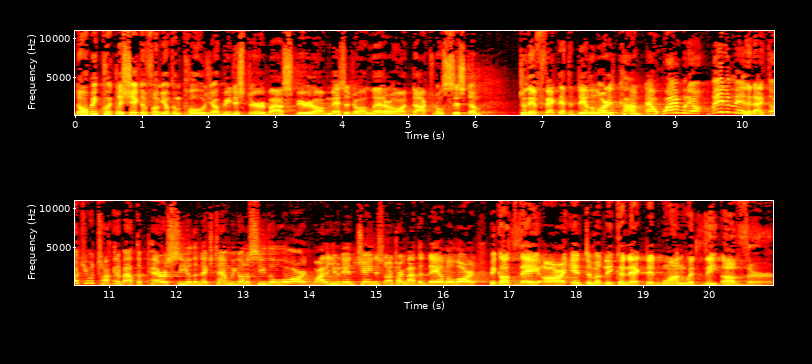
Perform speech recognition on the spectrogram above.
Don't be quickly shaken from your composure or be disturbed by a spirit or a message or a letter or a doctrinal system to the effect that the day of the Lord has come. Now, why would he? Wait a minute. I thought you were talking about the parousia the next time we're going to see the Lord. Why do you then change and start talking about the day of the Lord? Because they are intimately connected one with the other.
